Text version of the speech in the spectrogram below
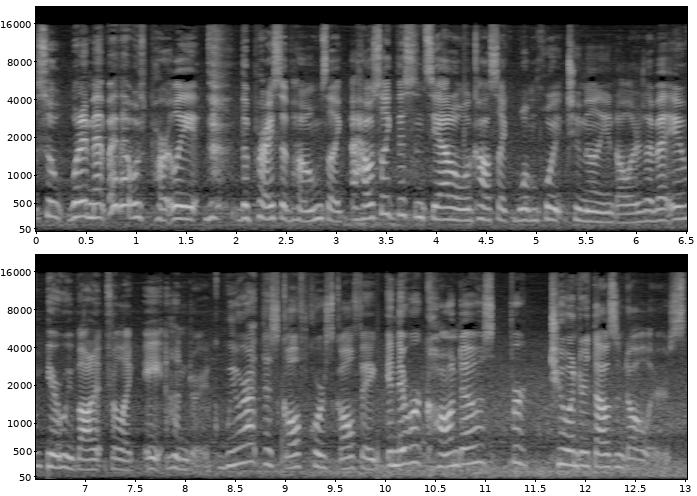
So what I meant by that was partly the price of homes. Like a house like this in Seattle would cost like 1.2 million dollars, I bet you. Here we bought it for like 800. We were at this golf course golfing and there were condos for $200,000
